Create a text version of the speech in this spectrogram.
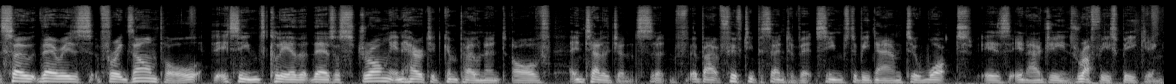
So there is, for example, it seems clear that there's a strong inherited component of intelligence. About 50% of it seems to be down to what is in our genes, roughly speaking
